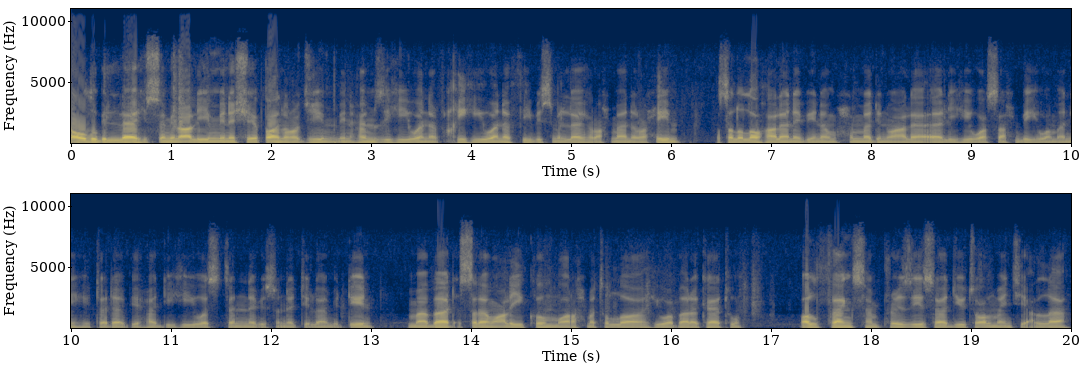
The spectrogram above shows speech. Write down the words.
أعوذ بالله السميع العليم من الشيطان الرجيم من همزه ونفخه ونفثه بسم الله الرحمن الرحيم وصلى الله على نبينا محمد وعلى آله وصحبه ومن اهتدى بهديه واستنى بسنة إلى الدين ما بعد السلام عليكم ورحمة الله وبركاته All thanks and praises are due to Almighty Allah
